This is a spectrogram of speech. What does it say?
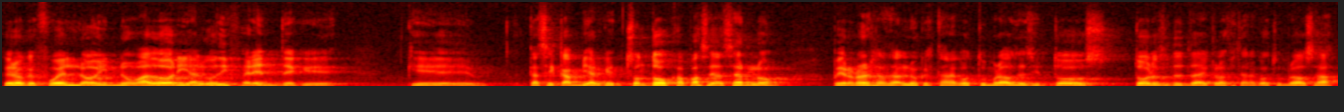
creo que fue lo innovador y algo diferente que, que te hace cambiar, que son todos capaces de hacerlo, pero no es lo que están acostumbrados. Es decir, todos, todos los atletas de CrossFit están acostumbrados a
